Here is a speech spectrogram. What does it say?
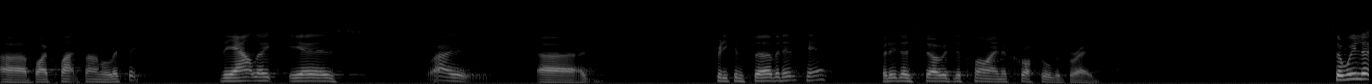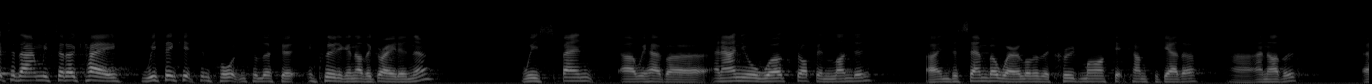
uh, by Platts Analytics. The outlook is well, uh, pretty conservative here but it does show a decline across all the grades. So we looked at that and we said, okay, we think it's important to look at including another grade in there. We spent, uh, we have a, an annual workshop in London uh, in December where a lot of the crude market come together uh, and others. uh,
